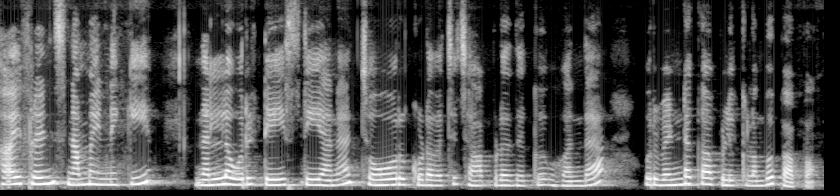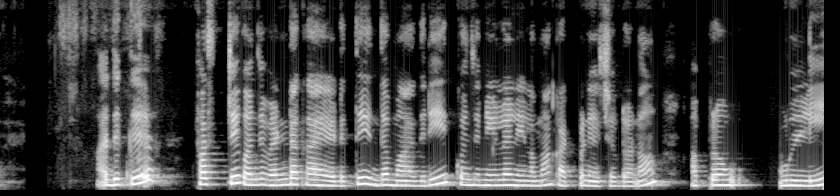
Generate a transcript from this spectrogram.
ஹாய் ஃப்ரெண்ட்ஸ் நம்ம இன்றைக்கி நல்ல ஒரு டேஸ்டியான சோறு கூட வச்சு சாப்பிட்றதுக்கு உகந்த ஒரு வெண்டைக்காய் புளிக்குழம்பு பார்ப்போம். அதுக்கு ஃபஸ்ட்டு கொஞ்சம் வெண்டைக்காயை எடுத்து இந்த மாதிரி கொஞ்சம் நீள நீளமாக கட் பண்ணி வச்சுக்கிடணும். அப்புறம் உள்ளி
